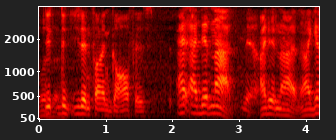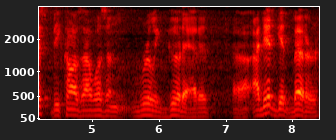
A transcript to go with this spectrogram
was. You, a- did, you didn't find golf as I, I did not. Yeah. I did not. And I guess because I wasn't really good at it, uh, I did get better.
